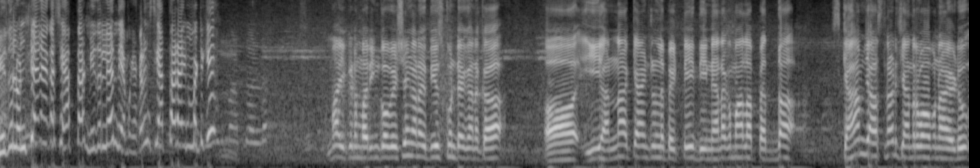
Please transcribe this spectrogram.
నిధులు ఉంటేనే కదా చేస్తాడు. నిధులు లేని ఎక్కడి నుంచి చేస్తాడు ఆయన మట్టికి? అమ్మా ఇక్కడ మరి ఇంకో విషయం కనుక తీసుకుంటే కనుక ఆ, ఈ అన్నా క్యాంటీన్లు పెట్టి దీని వెనకమాల పెద్ద స్కామ్ చేస్తున్నాడు చంద్రబాబు నాయుడు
